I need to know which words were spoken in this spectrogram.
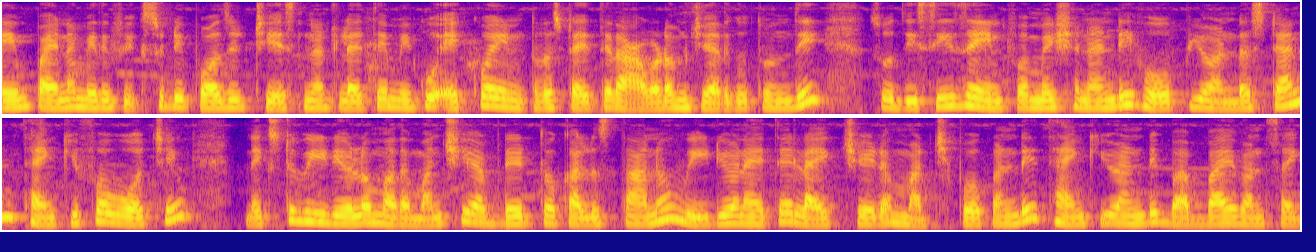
నేమ్ పైన మీరు ఫిక్స్డ్ డిపాజిట్ చేసినట్లయితే మీకు ఎక్కువ ఇంట్రెస్ట్ అయితే రావడం జరుగుతుంది. So this is a information అండి. Hope you understand. Thank you for watching. Next వీడియోలో మరో మంచి అప్డేట్తో కలుస్తాను. వీడియోనైతే లైక్ చేయడం మర్చిపోకండి. థ్యాంక్ యూ అండి. Bye once again.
